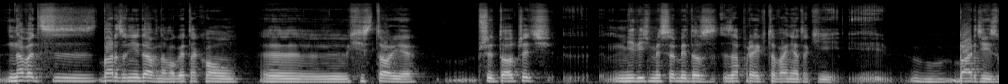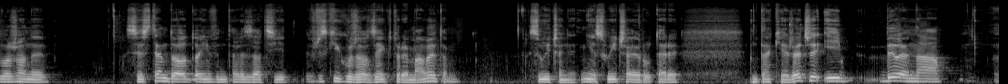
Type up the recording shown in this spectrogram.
Nawet bardzo niedawno mogę taką y, historię przytoczyć. Mieliśmy sobie do zaprojektowania taki y, bardziej złożony system do, do inwentaryzacji wszystkich urządzeń, które mamy, tam switche, nie, nie switche, routery, takie rzeczy. I byłem na e,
